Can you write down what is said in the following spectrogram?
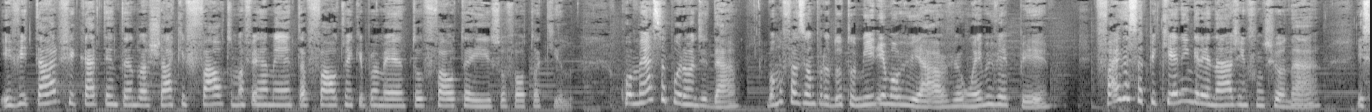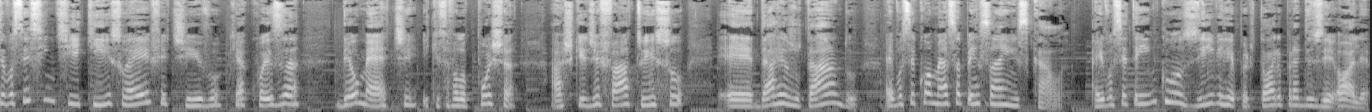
Evitar ficar tentando achar que falta uma ferramenta, falta um equipamento, falta isso falta aquilo. Começa por onde dá. Vamos fazer um produto mínimo viável, um MVP. Faz essa pequena engrenagem funcionar e se você sentir que isso é efetivo, que a coisa deu match e que você falou, puxa, acho que de fato isso é, dá resultado, aí você começa a pensar em escala. Aí você tem inclusive repertório para dizer, olha,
